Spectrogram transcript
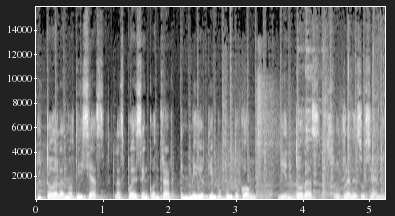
y todas las noticias las puedes encontrar en mediotiempo.com y en todas sus redes sociales.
